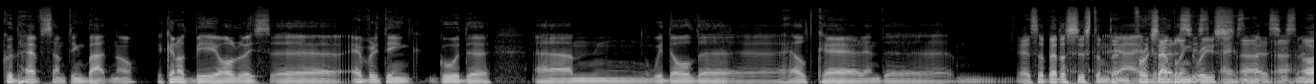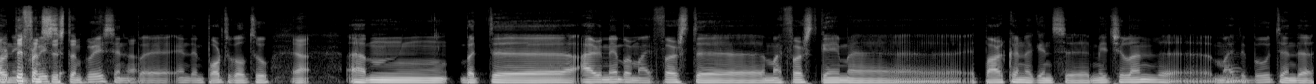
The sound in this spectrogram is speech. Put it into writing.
could have something bad. No, it cannot be always uh, everything good uh, um, with all the uh, healthcare and the. um, Yeah, it's a better system than, yeah, for it's a better example, in Greece. uh, it's a uh, better uh, system or a in different Greece- system. Greece and Yeah. uh, and in Portugal too. Yeah. Um, but uh, I remember my first uh, my first game uh, at Parken against uh, Michelin, uh, my Yeah. debut, and uh,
